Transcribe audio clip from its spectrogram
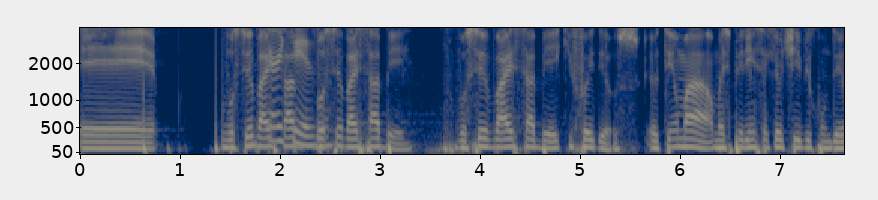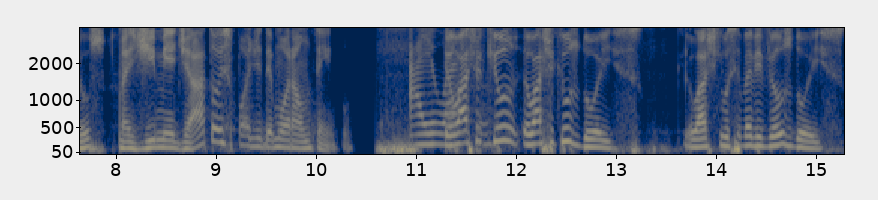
É, Você vai, saber, você vai saber. Você vai saber que foi Deus. Eu tenho uma, uma experiência que eu tive com Deus. Mas de imediato ou isso pode demorar um tempo? Ah, eu, Eu acho... acho que, o- eu acho que os dois. Eu acho que você vai viver os dois.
